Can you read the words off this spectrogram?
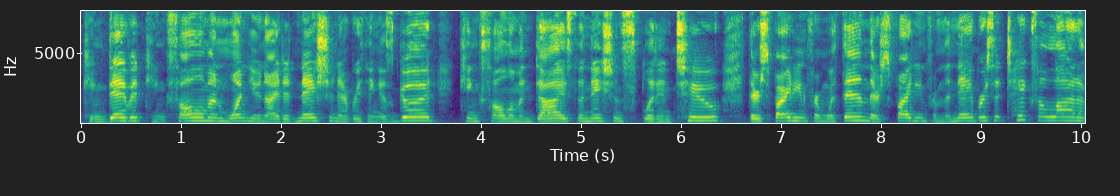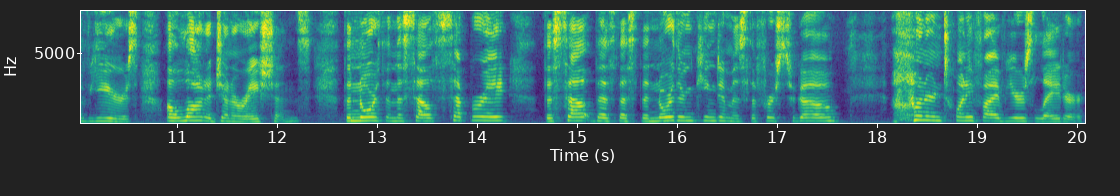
King David, King Solomon, one united nation, everything is good. King Solomon dies, the nation split in two. There's fighting from within, there's fighting from the neighbors. It takes a lot of years, a lot of generations. The north and the south separate. The south the, the, the northern kingdom is the first to go. 125 years later,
